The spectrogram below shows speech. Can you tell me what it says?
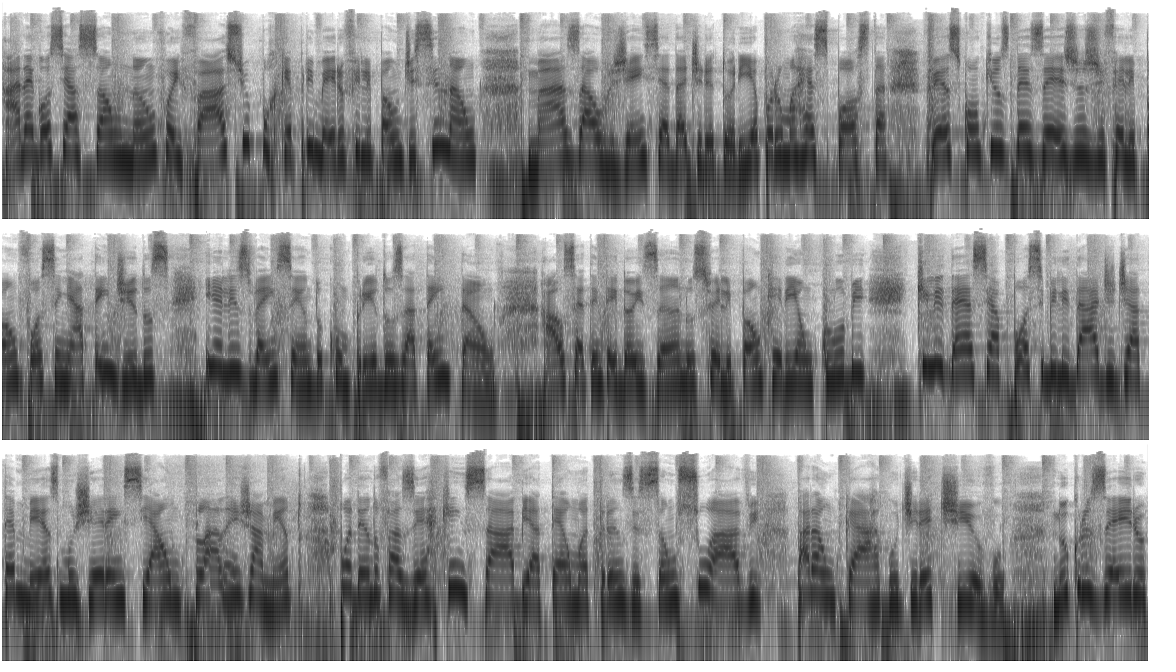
A negociação não foi fácil porque primeiro Filipão disse não, mas a urgência da diretoria por uma resposta fez com que os desejos de Felipão fossem atendidos e eles vêm sendo cumpridos até então. Aos 72 anos, Felipão queria um clube que lhe desse a possibilidade de até mesmo gerenciar um planejamento, podendo fazer, quem sabe, até uma transição suave para um cargo diretivo. No Cruzeiro,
